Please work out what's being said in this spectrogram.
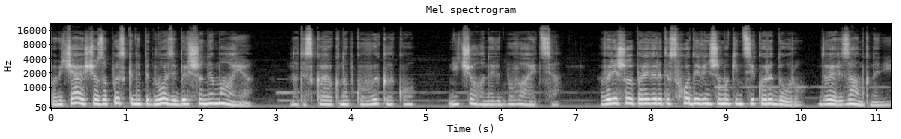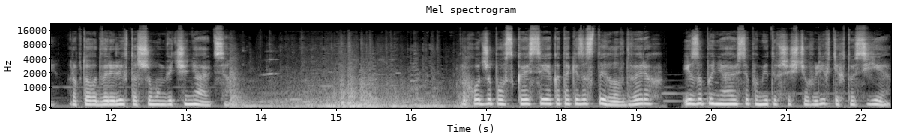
Помічаю, що записки на підлозі більше немає. Натискаю кнопку виклику, нічого не відбувається. Вирішую перевірити сходи в іншому кінці коридору. Двері замкнені. Раптово двері ліфта з шумом відчиняються. Проходжу повз Кесі, яка так і застигла в дверях, і зупиняюся, помітивши, що в ліфті хтось є.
